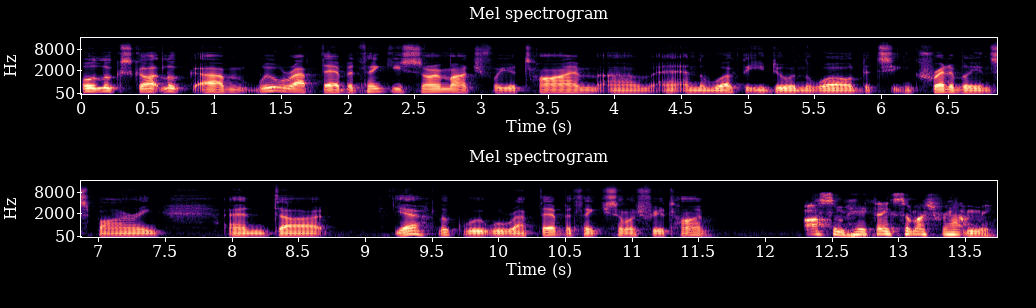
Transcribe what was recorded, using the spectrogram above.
Well, look, Scott, look, um, we'll wrap there, but thank you so much for your time um, and, and the work that you do in the world. It's incredibly inspiring. And uh, yeah, look, we'll, we'll wrap there, but thank you so much for your time. Awesome. Hey, thanks so much for having me.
